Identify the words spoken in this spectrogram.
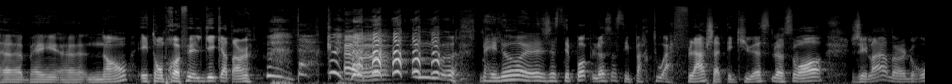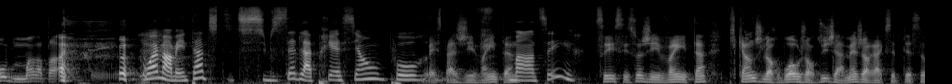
euh, ben, euh, non. Et ton profil gay 411? Fuck! Euh, ben là, euh, je sais pas. Puis là, ça, c'est partout à flash, à TQS le soir. J'ai l'air d'un gros menteur. Ouais, mais en même temps, tu, tu subissais de la pression pour ben, c'est parce que j'ai 20 ans. mentir. Tu sais, c'est ça, j'ai 20 ans. Puis quand je le revois aujourd'hui, jamais j'aurais accepté ça.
